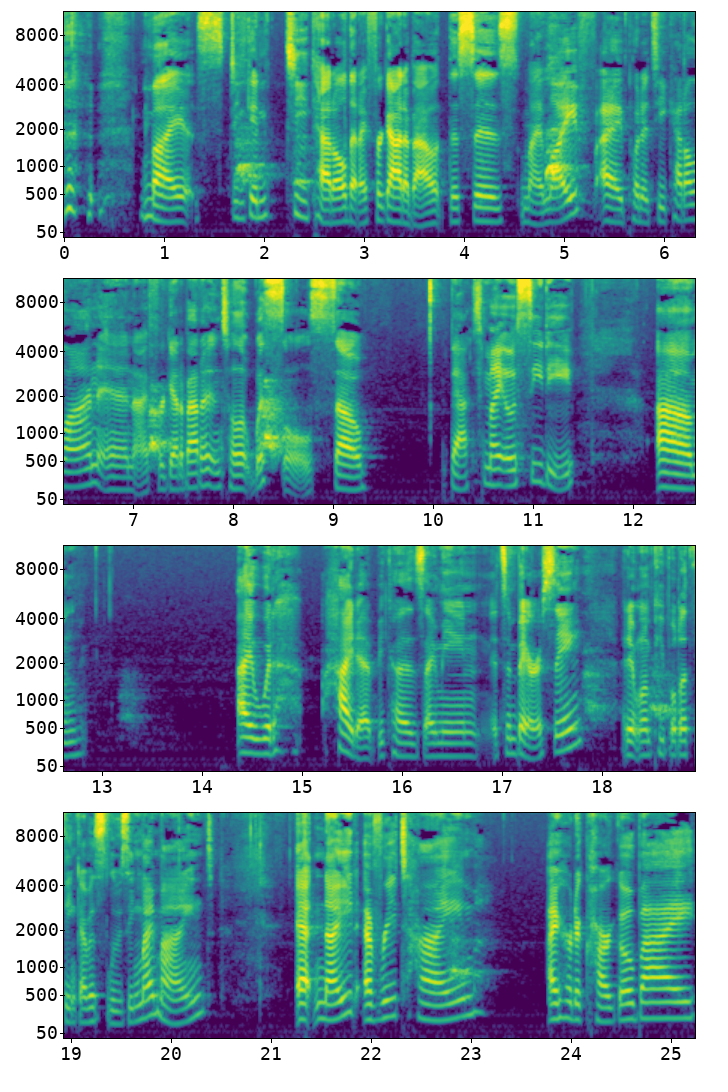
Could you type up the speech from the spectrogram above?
my stinking tea kettle that I forgot about. This is my life. I put a tea kettle on and I forget about it until it whistles. So, back to my OCD. Um, I would hide it because I mean, it's embarrassing. I didn't want people to think I was losing my mind. At night, every time I heard a car go by,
